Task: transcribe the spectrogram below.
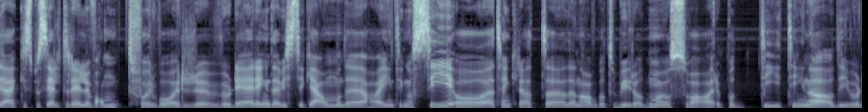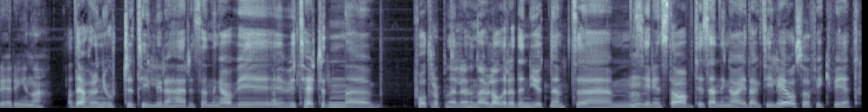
det er ikke spesielt relevant for vår eh, vurdering, det visste ikke jeg om, og det har jeg ingenting å si. Og jeg tenker at eh, den avgåtte byråden må jo svare på de tingene og de vurderingene. Det har hun gjort tidligere her i sendinga. Vi inviterte den eh, påtroppende, eller hun er vel allerede nyutnevnt, uh, Sirin Stav, til sendinga i dag tidlig. Og så fikk vi et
